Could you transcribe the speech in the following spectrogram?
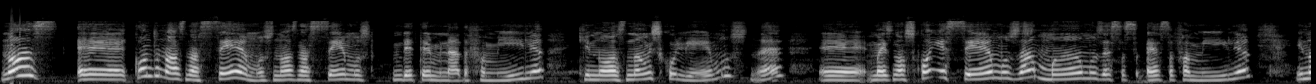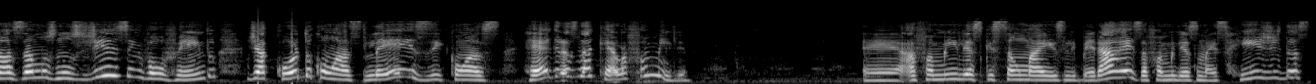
Nós é, quando nós nascemos, nós nascemos em determinada família que nós não escolhemos, né? É, mas nós conhecemos, amamos essa, essa família e nós vamos nos desenvolvendo de acordo com as leis e com as regras daquela família. É, há famílias que são mais liberais, há famílias mais rígidas,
